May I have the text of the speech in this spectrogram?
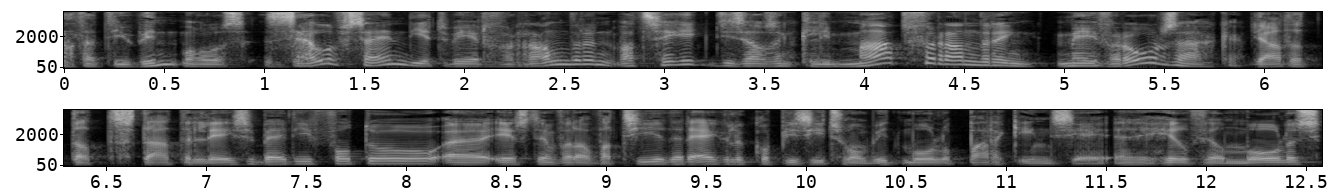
dat het die windmolens zelf zijn die het weer veranderen. Wat zeg ik? Die zelfs een klimaatverandering mee veroorzaken. Ja, dat, dat staat te lezen bij die foto. Uh, eerst en vooral, wat zie je er eigenlijk op? Je ziet zo'n windmolenpark in zee. Heel veel molens.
